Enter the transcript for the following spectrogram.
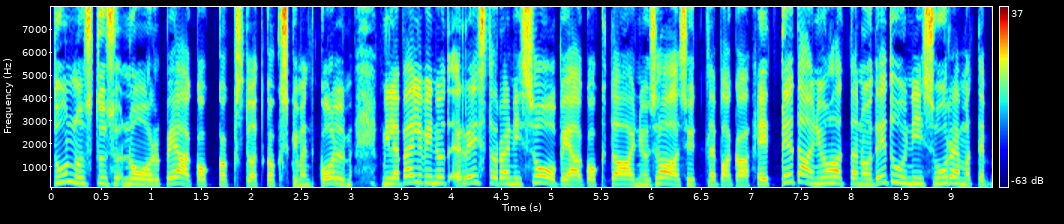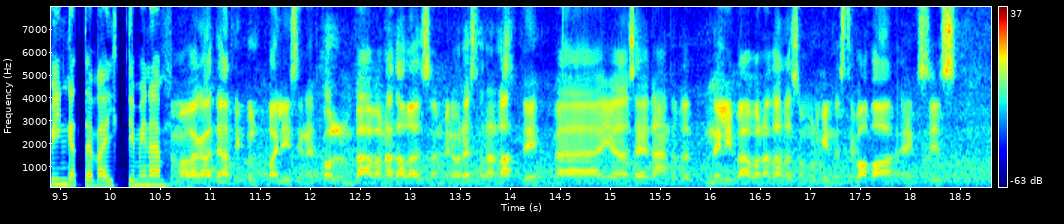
tunnustus Noor peakokk kaks tuhat kakskümmend kolm, mille pälvinud restorani soopeakokk Taanius Aas ütleb aga, et teda on juhatanud eduni suuremate pingete vältimine. ma väga teadlikult valisin, et kolm päeva nädalas on minu restoran lahti ja see tähendab, et neli päeva nädalas on mul kindlasti vaba, ehk siis Äh,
